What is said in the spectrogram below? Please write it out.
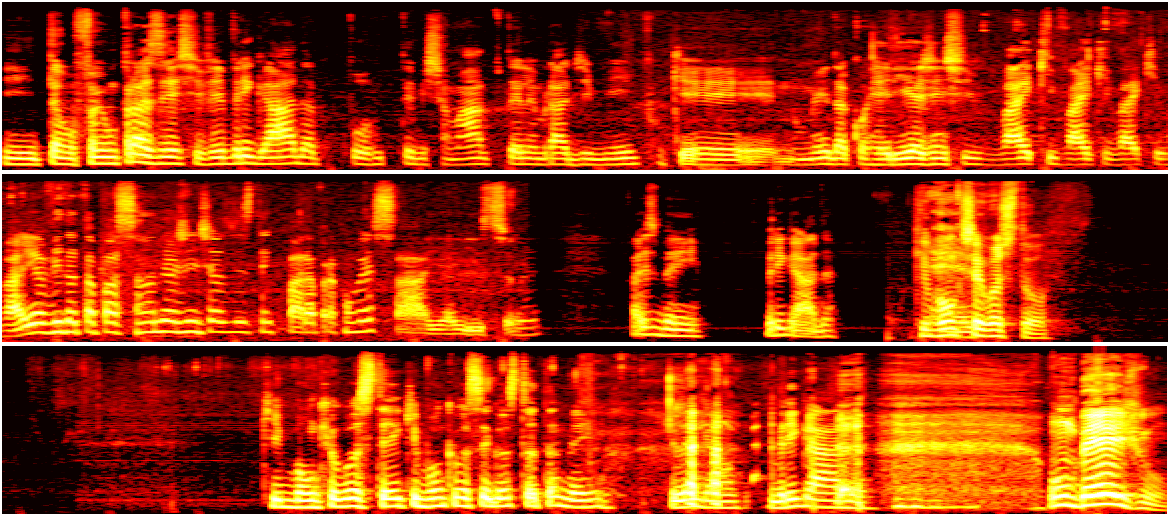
Então foi um prazer te ver. Obrigada por ter me chamado, por ter lembrado de mim, porque no meio da correria a gente vai que vai que vai que vai e a vida tá passando e a gente às vezes tem que parar para conversar e é isso, né? Faz bem. Obrigada. Que bom é... que você gostou. Que bom que eu gostei, que bom que você gostou também. Que legal. Obrigada. Um beijo.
